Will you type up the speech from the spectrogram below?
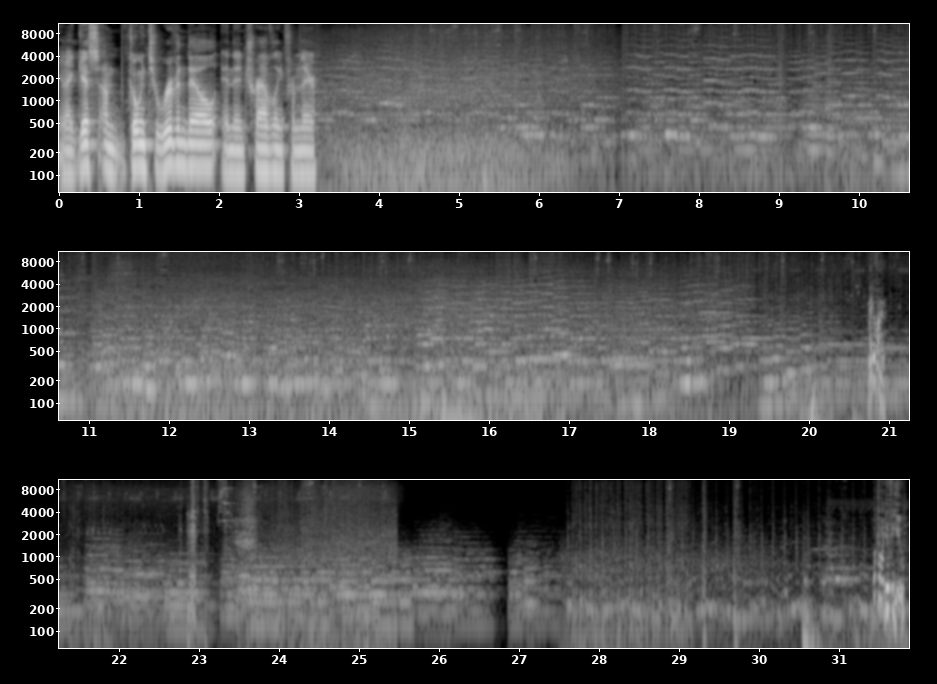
And I guess I'm going to Rivendell and then traveling from there. Can I do for you?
